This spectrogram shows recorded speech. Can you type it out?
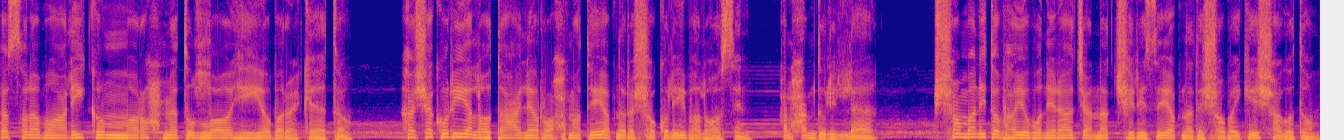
আসসালামু আলাইকুম রহমতুল্লাহি আশা করি আল্লাহ তাআলার রহমতে আপনারা সকলেই ভালো আছেন। আলহামদুলিল্লাহ। সম্মানিত ভাই বোনেরা, জান্নাত সিরিজে আপনাদের সবাইকে স্বাগতম।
